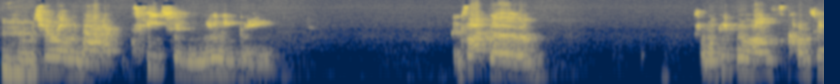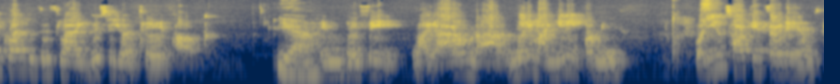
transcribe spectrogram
Mm-hmm. But you're really not teaching anything. It's like a when people host coaching classes, it's like this is your TED talk. Yeah, and they say like I don't. I, what am I getting from this? Were you talking so damn fast?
